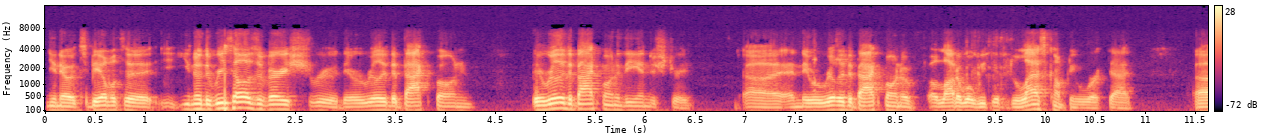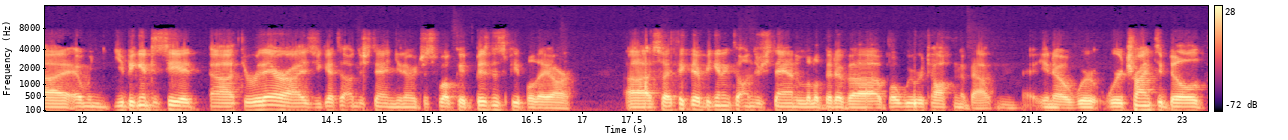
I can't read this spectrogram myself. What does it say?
you know, to be able to, you know, the retailers are very shrewd. They were really the backbone. They were really the backbone of the industry, uh, and they were really the backbone of a lot of what we did the last company we worked at. Uh, and when you begin to see it uh, through their eyes, you get to understand, you know, just what good business people they are. Uh, so I think they're beginning to understand a little bit of uh, what we were talking about, and you know, we're we're trying to build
